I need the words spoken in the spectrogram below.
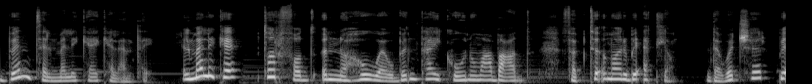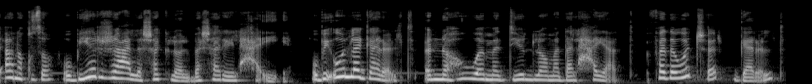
بنت الملكة كالانثي الملكة بترفض إنه هو وبنتها يكونوا مع بعض فبتأمر بقتله ذا ويتشر بأنقذه وبيرجع لشكله البشري الحقيقي. وبيقول لجارلت إنه هو مديون له مدى الحياة. فذا ويتشر جارلت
